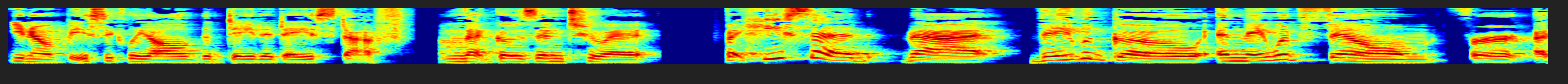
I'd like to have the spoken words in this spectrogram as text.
you know, basically all of the day to day stuff um, that goes into it. But he said that they would go and they would film for, uh,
